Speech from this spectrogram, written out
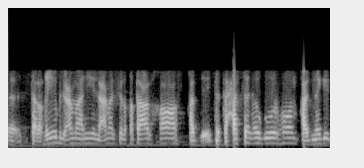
آه، ترغيب العمانيين العمل في القطاع الخاص. قد تتحسن أجورهم قد نجد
